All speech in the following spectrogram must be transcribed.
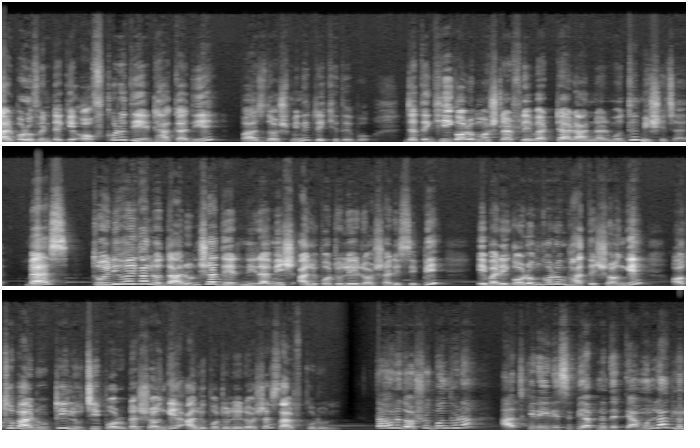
তারপর ওভেনটাকে অফ করে দিয়ে ঢাকা দিয়ে পাঁচ দশ মিনিট রেখে দেব, যাতে ঘি গরম মশলার ফ্লেভারটা রান্নার মধ্যে মিশে যায়। ব্যাস, তৈরি হয়ে গেল দারুণ স্বাদের নিরামিষ আলু পটলের রসা রেসিপি এবারে গরম গরম ভাতের সঙ্গে অথবা রুটি, লুচি, পরোটার সঙ্গে আলু পটলের রসা সার্ভ করুন। তাহলে দর্শক বন্ধুরা, আজকের এই রেসিপি আপনাদের কেমন লাগল?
